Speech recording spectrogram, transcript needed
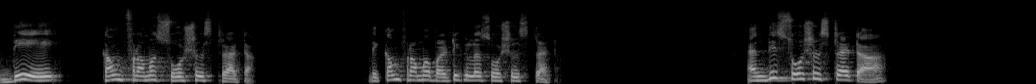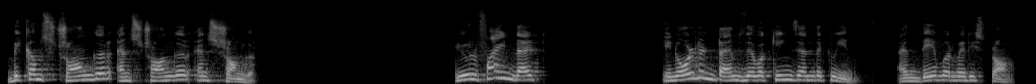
they come from a social strata. They come from a particular social strata. And this social strata becomes stronger and stronger and stronger. You will find that in olden times there were kings and the queens, and they were very strong.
